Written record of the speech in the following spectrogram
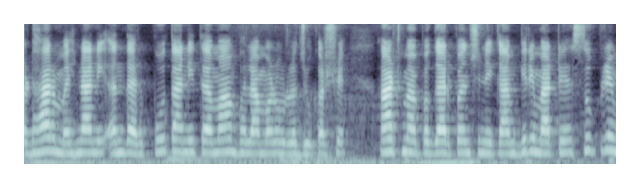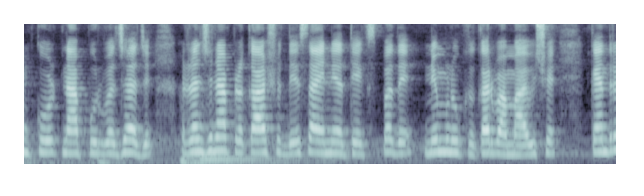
અઢાર મહિનાની અંદર પોતાની તમામ ભલામણો રજૂ કરશે. આઠમા પગાર પંચની કામગીરી માટે સુપ્રીમ કોર્ટના પૂર્વ જજ રંજના પ્રકાશ દેસાઈની અધ્યક્ષપદે નિમણૂક કરવામાં આવી છે. કેન્દ્ર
